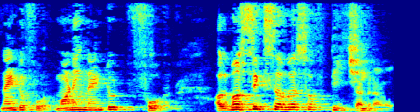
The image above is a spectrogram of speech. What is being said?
9 to 4, morning 9 to 4. Almost 6 hours of teaching Seven hours.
